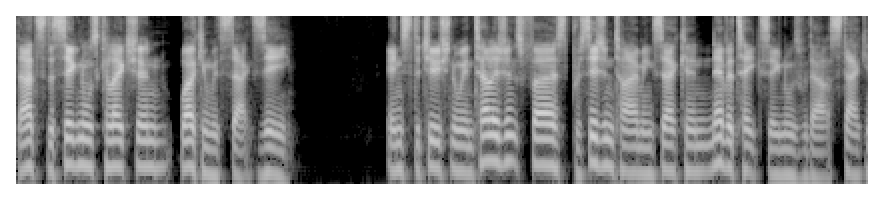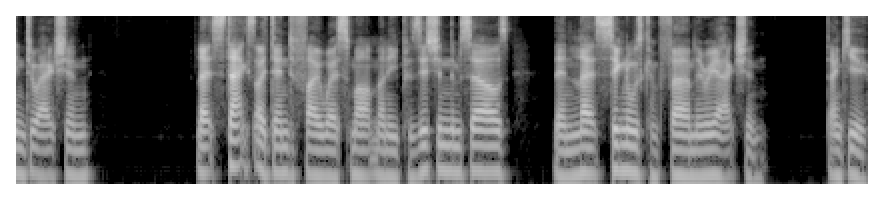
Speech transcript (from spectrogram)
that's the signals collection working with stack Z. Institutional intelligence first, precision timing second, never take signals without stack interaction. Let stacks identify where smart money position themselves, then let signals confirm the reaction. Thank you.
